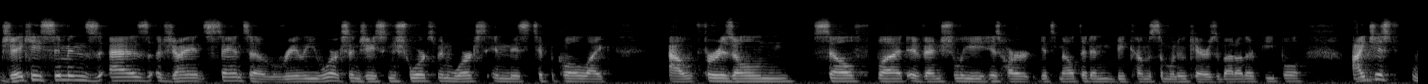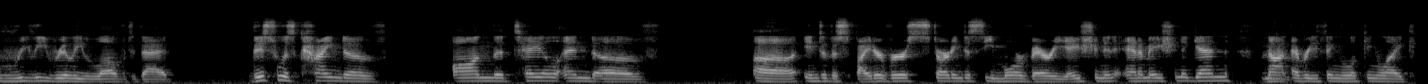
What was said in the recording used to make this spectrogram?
J.K. Simmons as a giant Santa really works, and Jason Schwartzman works in this typical like out for his own self, but eventually his heart gets melted and becomes someone who cares about other people. I mm. just really, really loved that this was kind of on the tail end of uh, into the Spider Verse, starting to see more variation in animation again. Mm-hmm. Not everything looking like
